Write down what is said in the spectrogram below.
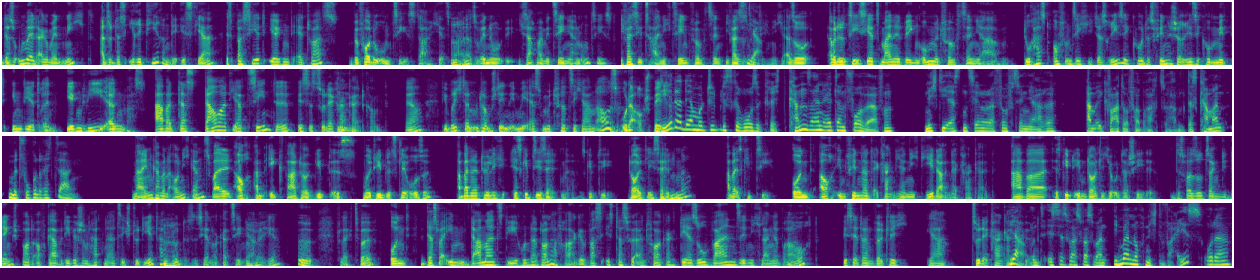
Das Umweltargument nicht. Also das Irritierende ist ja, es passiert irgendetwas, bevor du umziehst, sage ich jetzt mal. Mhm. Also wenn du, ich sag mal, mit zehn Jahren umziehst, ich weiß die Zahl nicht, 10, 15, ich weiß es ja. wirklich nicht. Also, aber du ziehst jetzt meinetwegen um mit 15 Jahren. Du hast offensichtlich das Risiko, das finnische Risiko mit in dir drin. Irgendwie, irgendwas. Aber das dauert Jahrzehnte, bis es zu der mhm. Krankheit mhm. kommt. Ja, die bricht dann unter Umständen irgendwie erst mit 40 Jahren aus mhm. oder auch später. Jeder, der Multiple Sklerose kriegt, kann seinen Eltern vorwerfen, nicht die ersten 10 oder 15 Jahre am Äquator verbracht zu haben. Das kann man mit Fug und Recht sagen. Nein, kann man auch nicht ganz, weil auch am Äquator gibt es Multiple Sklerose. Aber natürlich, es gibt sie seltener. Es gibt sie deutlich seltener, mhm. aber es gibt sie. Und auch in Finnland erkrankt ja nicht jeder an der Krankheit. Aber es gibt eben deutliche Unterschiede. Das war sozusagen die Denksportaufgabe, die wir schon hatten, als ich studiert habe. Mhm. Und das ist ja locker zehn Jahre mhm. her, vielleicht zwölf. Und das war eben damals die 100-Dollar-Frage. Was ist das für ein Vorgang, der so wahnsinnig lange braucht, mhm. bis er dann wirklich, ja, zu der Krankheit ja, führt? Ja, und ist es was, was man immer noch nicht weiß, oder?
